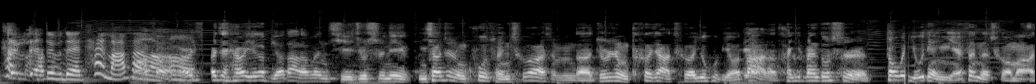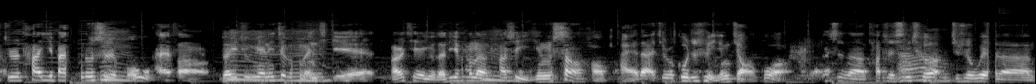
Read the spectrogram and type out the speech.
对不对？对不对？太麻烦了，而而且还有一个比较大的问题就是那，你像这种库存车啊什么的，就是这种特价车优惠比较大的，它一般都是稍微有点年份的车嘛，就是它一般都是国五排放，所以就面临这个问题，而且有的地方呢，它是已经上好牌的，就是购置税已经缴过，但是呢，它是新车，就是为了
